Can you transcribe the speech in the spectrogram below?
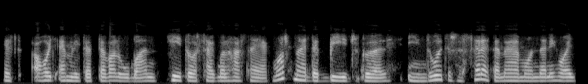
Ezt, ahogy említette, valóban hét országban használják most már, de Bécsből indult, és ezt szeretem elmondani, hogy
